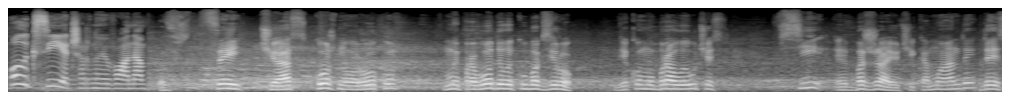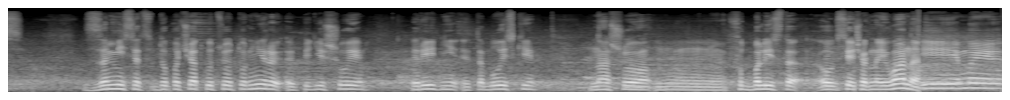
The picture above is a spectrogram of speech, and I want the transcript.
Олексія Черноївана. В цей час кожного року ми проводили Кубок зірок, в якому брали участь всі е, бажаючі команди. Десь за місяць до початку цього турніру е, підійшли рідні та близькі нашого футболіста Олексія Черноївана. І ми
